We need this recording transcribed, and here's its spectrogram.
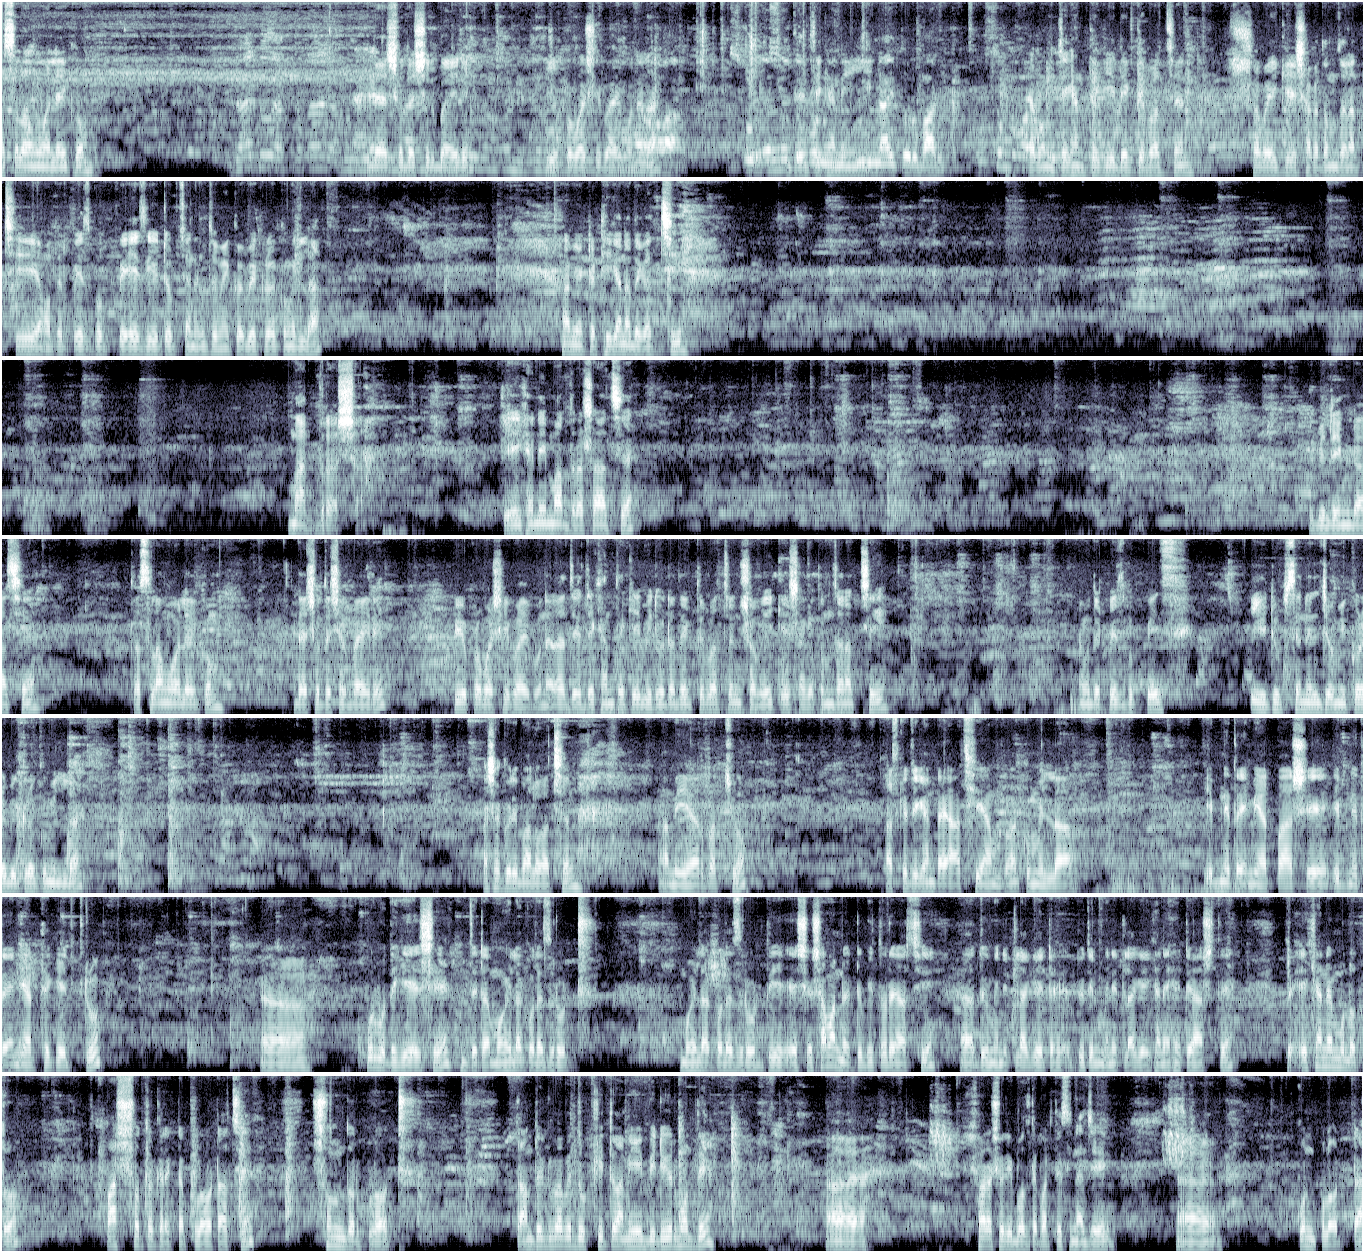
আসসালামু আলাইকুম। দেশ ও দেশের বাইরে, প্রিয় প্রবাসী ভাই বোনেরা, যে যেখানেই নাই তোর বাড়ি এবং যেখান থেকেই দেখতে পাচ্ছেন, সবাইকে স্বাগতম জানাচ্ছি আমাদের ফেসবুক পেজ ইউটিউব চ্যানেল জমি ক্রয় বিক্রয় কুমিল্লা। আমি একটা ঠিকানা দেখাচ্ছি। মাদ্রাসা। তো এইখানে মাদ্রাসা আছে। বিল্ডিংটা আছে। তো আসসালামু আলাইকুম, দেশ ও দেশের বাইরে। প্রিয় প্রবাসী ভাই বোনেরা যে যেখান থেকে ভিডিওটা দেখতে পাচ্ছেন, সবাইকে স্বাগতম জানাচ্ছি। আমাদের ফেসবুক পেজ ইউটিউব চ্যানেল জমি করে বিক্রয় কুমিল্লা। আশা করি ভালো আছেন। আমি আর বাচ্চু। আজকে যেখানটায় আছি আমরা, কুমিল্লা, ইবনে তাইমিয়ার পাশে, ইবনে তাইমিয়ার থেকে একটু পূর্ব দিকে এসে যেটা মহিলা কলেজ রোড, মহিলা কলেজ রোড দিয়ে এসে সামান্য একটু ভিতরে আছি দুই মিনিট লাগে, এটা দুই তিন মিনিট লাগে এখানে হেঁটে আসতে। তো এখানে মূলত পাঁচ শতকের একটা প্লট আছে, সুন্দর প্লট তো আন্তরিকভাবে দুঃখিত আমি এই ভিডিওর মধ্যে। সরাসরি বলতে পারতেছি না যে কোন প্লটটা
